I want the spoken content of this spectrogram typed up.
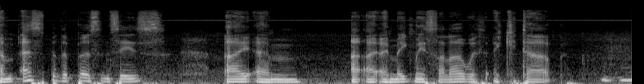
Um, as per the person says, I am, I, I make my salah with a kitab, Mm-hmm.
